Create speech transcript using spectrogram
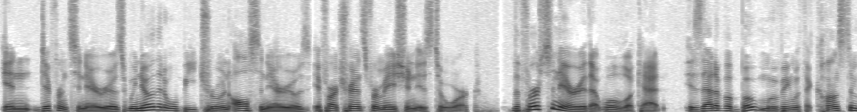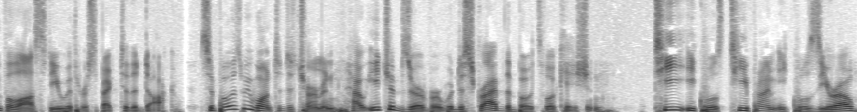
in different scenarios, we know that it will be true in all scenarios if our transformation is to work. The first scenario that we'll look at is that of a boat moving with a constant velocity with respect to the dock. Suppose we want to determine how each observer would describe the boat's location t equals t prime equals 0,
